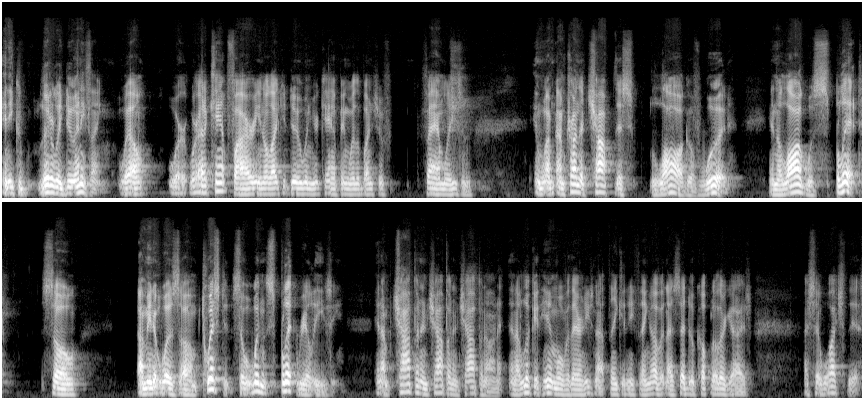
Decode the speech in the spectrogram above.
And he could literally do anything. Well, we're, we're at a campfire, you know, like you do when you're camping with a bunch of families. And, and I'm, I'm trying to chop this log of wood. And the log was split. So, I mean, it was um, twisted, so it wouldn't split real easy. And I'm chopping and chopping and chopping on it. And I look at him over there, and he's not thinking anything of it. And I said to a couple other guys, I said, Watch this.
